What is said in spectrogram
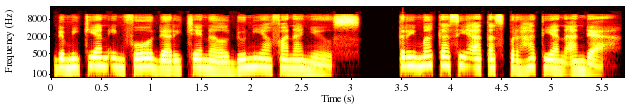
Demikian info dari channel Dunia Fana News. Terima kasih atas perhatian Anda.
